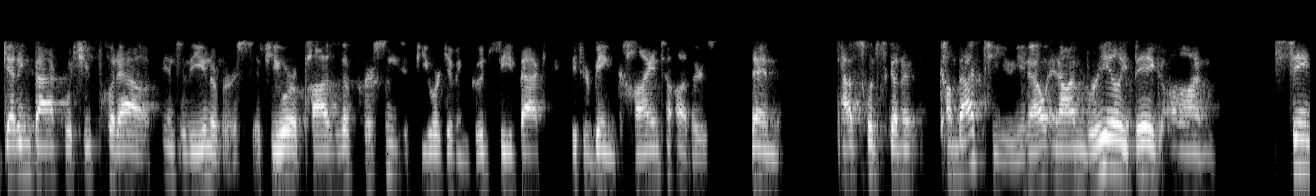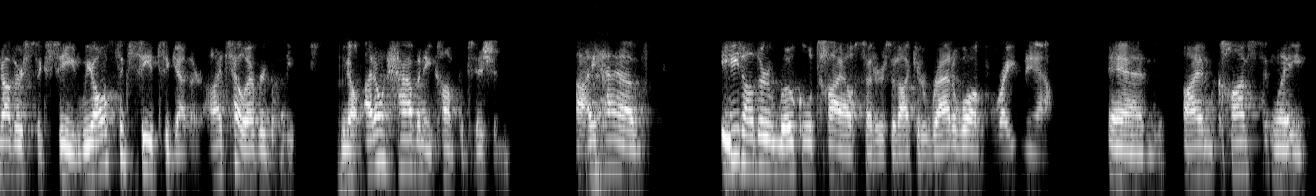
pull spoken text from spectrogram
getting back what you put out into the universe. If you are a positive person, if you are giving good feedback, if you're being kind to others, then that's what's going to come back to you. You know, and I'm really big on seeing others succeed. We all succeed together. I tell everybody, you know, I don't have any competition. I have eight other local tile setters that I could rattle off right now. And I'm constantly,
